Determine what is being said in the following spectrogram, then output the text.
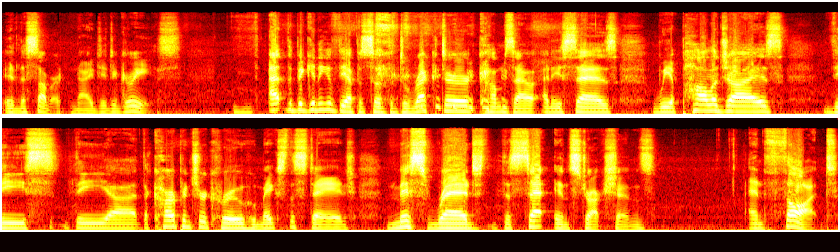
in the summer, 90 degrees. At the beginning of the episode, the director comes out and he says, "We apologize. The the uh, the carpenter crew who makes the stage misread the set instructions and thought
